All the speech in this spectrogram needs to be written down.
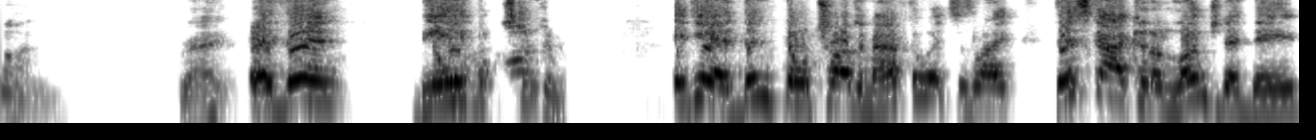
Gun, right? and then be Don't able to and yeah, then don't charge him afterwards. It's like this guy could have lunged at Dave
